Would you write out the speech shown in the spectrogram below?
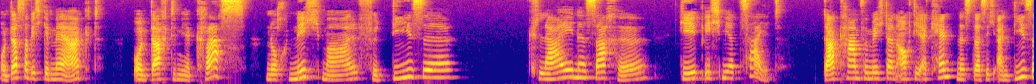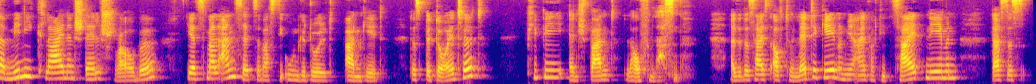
Und das habe ich gemerkt und dachte mir, krass, noch nicht mal für diese kleine Sache gebe ich mir Zeit. da kam für mich dann auch die Erkenntnis, dass ich an dieser mini kleinen Stellschraube jetzt mal ansetze, was die Ungeduld angeht. Das bedeutet, Pipi entspannt laufen lassen. Also das heißt, auf Toilette gehen und mir einfach die Zeit nehmen, dass es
